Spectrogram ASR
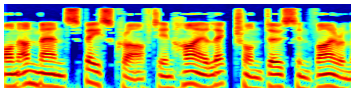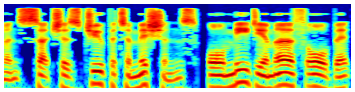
On unmanned spacecraft in high electron dose environments such as Jupiter missions, or medium Earth orbit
